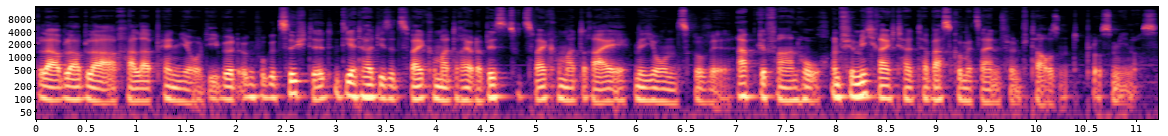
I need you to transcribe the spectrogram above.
Bla bla bla, Jalapeno, die wird irgendwo gezüchtet. Die hat halt diese 2,3 oder bis zu 2,3 Millionen Scoville. Abgefahren hoch. Und für mich reicht halt Tabasco mit seinen 5000 plus minus.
